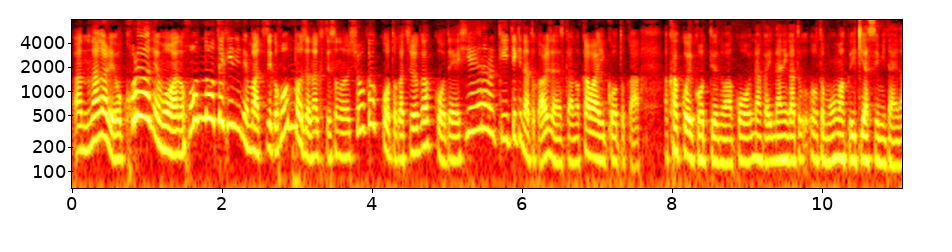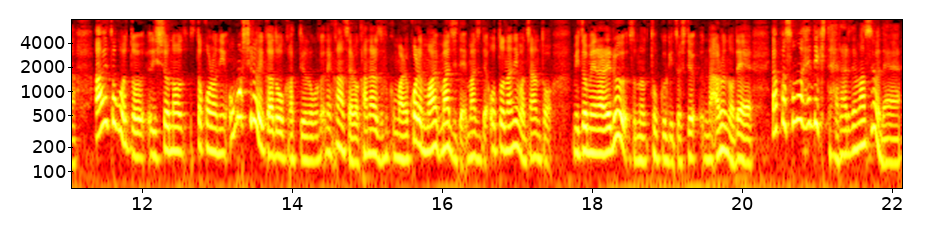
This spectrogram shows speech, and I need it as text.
あの流れを、これはね、もうあの、本能的にね、まあ、ていうか本能じゃなくて、その、小学校とか中学校で、ヒエラルキー的なとこあるじゃないですか。あの、可愛い子とか、かっこいい子っていうのは、こう、なんか何がともうまくいきやすいみたいな、ああいうところと一緒のところに面白いかどうかっていうのがね、関西は必ず含まれれこれま、マジで、マジで、大人にもちゃんと認められる、その特技としてあるので、やっぱその辺で鍛えられてますよね。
